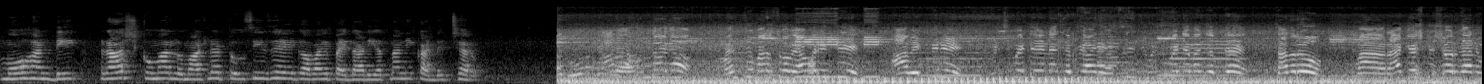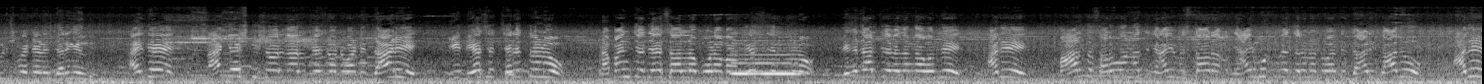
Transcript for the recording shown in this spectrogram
Mohan D. Raj కుమార్లు మాట్లాడుతూ సీజీఐ గవాయిపై దాడి యత్నాన్ని ఖండించారు. మంచి మనసులో వ్యవహరించి ఆ వ్యక్తిని విడిచిపెట్టేయండి అని చెప్పి ఆయన హెచ్చరించి విడిచిపెట్టామని చెప్తే సదరు మా రాకేష్ కిషోర్ గారిని విడిచిపెట్టేయడం జరిగింది. అయితే రాకేష్ కిషోర్ గారు చేసినటువంటి దాడి ఈ దేశ చరిత్రను ప్రపంచ దేశాల్లో కూడా మన దేశ చరిత్రను దిగజార్చే విధంగా ఉంది. అది భారత సర్వోన్నత న్యాయ విస్తార న్యాయమూర్తి మీద జరిగినటువంటి దాడి కాదు. అది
